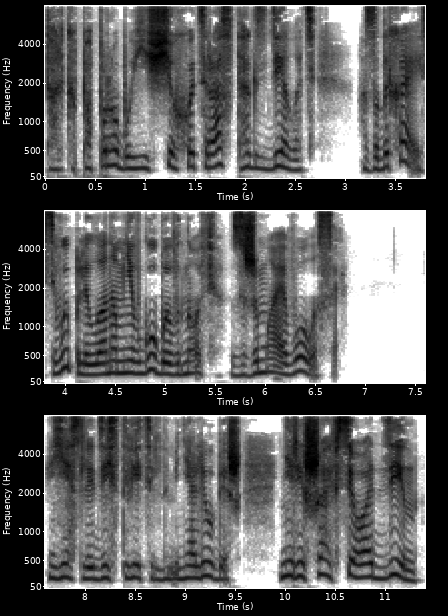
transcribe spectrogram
«Только попробуй еще хоть раз так сделать!» Задыхаясь, выпалила она мне в губы вновь, сжимая волосы. «Если действительно меня любишь, не решай все один!»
